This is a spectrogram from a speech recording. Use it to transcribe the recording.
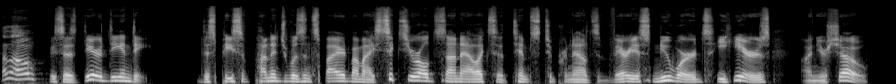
Hello. who says, Dear D&D, this piece of punnage was inspired by my six-year-old son Alex attempts to pronounce various new words he hears on your show.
